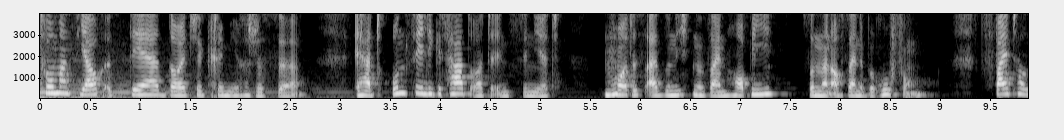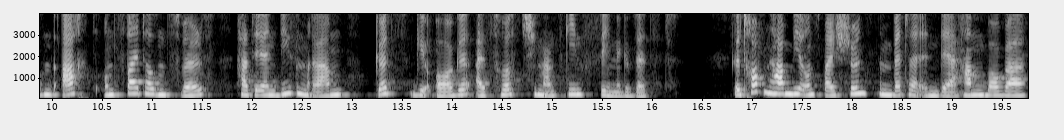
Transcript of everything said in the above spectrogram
Thomas Jauch ist der deutsche Krimi-Regisseur. Er hat unzählige Tatorte inszeniert. Mord ist also nicht nur sein Hobby, sondern auch seine Berufung. 2008 und 2012 hatte er in diesem Rahmen Götz George als Horst Schimanski in Szene gesetzt. Getroffen haben wir uns bei schönstem Wetter in der Hamburger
